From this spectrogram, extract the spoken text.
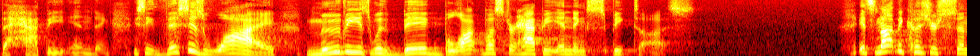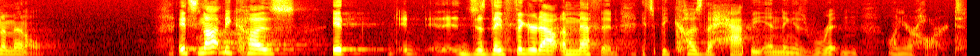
the happy ending. You see, this is why movies with big blockbuster happy endings speak to us. It's not because you're sentimental, it's not because it just they've figured out a method. It's because the happy ending is written on your heart.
